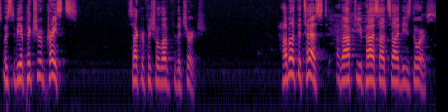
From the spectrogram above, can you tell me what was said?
Supposed to be a picture of Christ's sacrificial love for the church. How about the test of after you pass outside these doors?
